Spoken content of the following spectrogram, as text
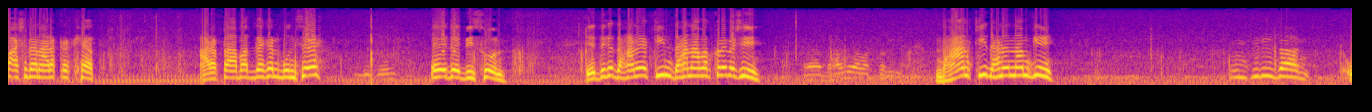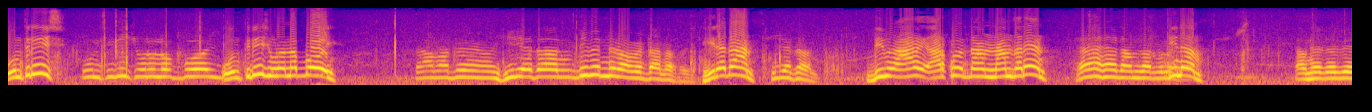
পাশে দেন আর একটা ক্ষেত। আর একটা আবার দেখেন বুনছে? এই যে বিছুন। এদিকে ধানের কি ধান আবাদ করে বেশি? হ্যাঁ ধান কি ধানের নাম কি? উনত্রিশ ধান। উনত্রিশ? উনত্রিশ উননব্বই। উনত্রিশ উননব্বই? তা বাদে ওই হিরে ধান বিভিন্ন রকমের ধান আছে। হিরে ধান? হিরে ধান। আর আর কোন নাম জানেন? হ্যাঁ হ্যাঁ নাম জানব কি নাম? আপনার এই যে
